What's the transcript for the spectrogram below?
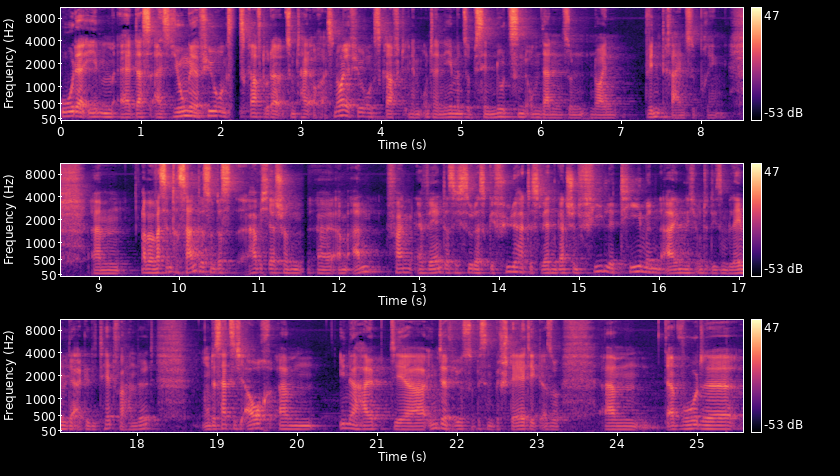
oder eben äh, das als junge Führungskraft oder zum Teil auch als neue Führungskraft in einem Unternehmen so ein bisschen nutzen, um dann so einen neuen Wind reinzubringen. Ähm, aber was interessant ist, und das habe ich ja schon äh, am Anfang erwähnt, dass ich so das Gefühl hatte, es werden ganz schön viele Themen eigentlich unter diesem Label der Agilität verhandelt. Und das hat sich auch ähm, innerhalb der Interviews so ein bisschen bestätigt. Also ähm, da wurde,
